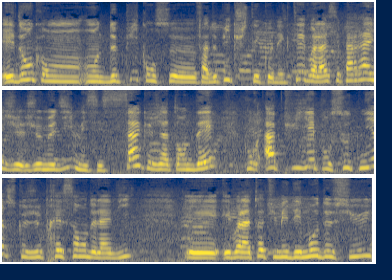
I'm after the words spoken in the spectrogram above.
Et donc, on, on- depuis qu'on se, enfin depuis que je t'ai connecté, voilà, c'est pareil. Je, je me dis, mais c'est ça que j'attendais pour appuyer, pour soutenir ce que je pressens de la vie. Et, voilà, toi, tu mets des mots dessus.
